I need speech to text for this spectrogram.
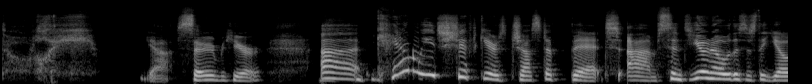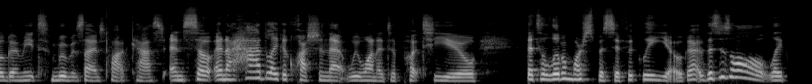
Totally. Yeah, same here. Uh, can we shift gears just a bit? Um, since you know this is the yoga meets movement science podcast, and so and I had like a question that we wanted to put to you that's a little more specifically yoga. This is all like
